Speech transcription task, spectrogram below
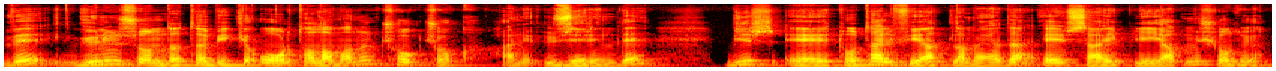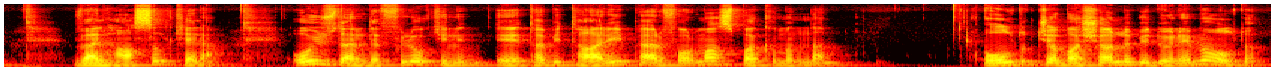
Ve günün sonunda tabii ki ortalamanın çok çok hani üzerinde bir e, total fiyatlamaya da ev sahipliği yapmış oluyor. Velhasıl kelam. O yüzden de Floki'nin e, tabii tarihi performans bakımından oldukça başarılı bir dönemi oldu.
